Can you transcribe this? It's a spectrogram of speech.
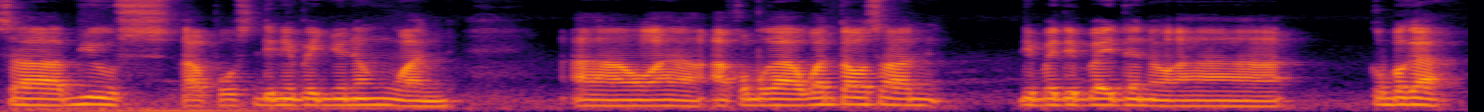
sa views tapos dinivide niyo ng 1 uh, uh, kumbaga 1,000 divide divide ano uh, kumbaga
